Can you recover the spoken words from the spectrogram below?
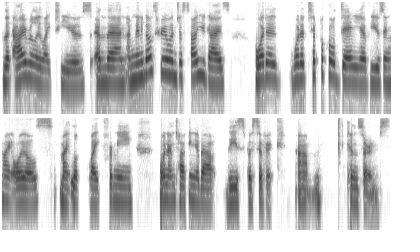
that I really like to use, and then I'm going to go through and just tell you guys what a what a typical day of using my oils might look like for me when I'm talking about these specific um, concerns.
